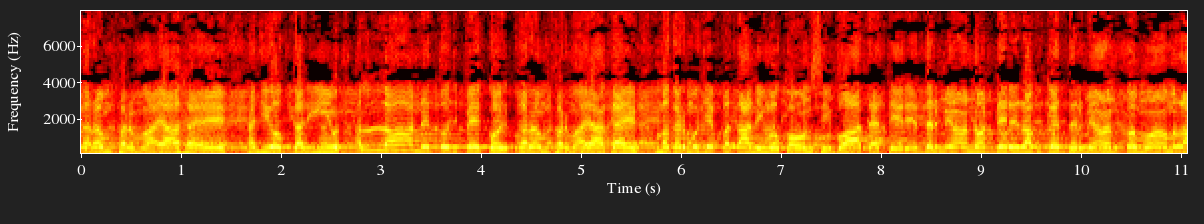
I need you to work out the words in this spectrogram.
کرم فرمایا ہے۔ ہاں جی وہ کریم نہیں اللہ نے تجھ پہ کوئی کرم فرمایا گئے مگر مجھے پتا نہیں وہ کون سی بات ہے۔ تیرے درمیان اور تیرے رب کے درمیان کو معاملہ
